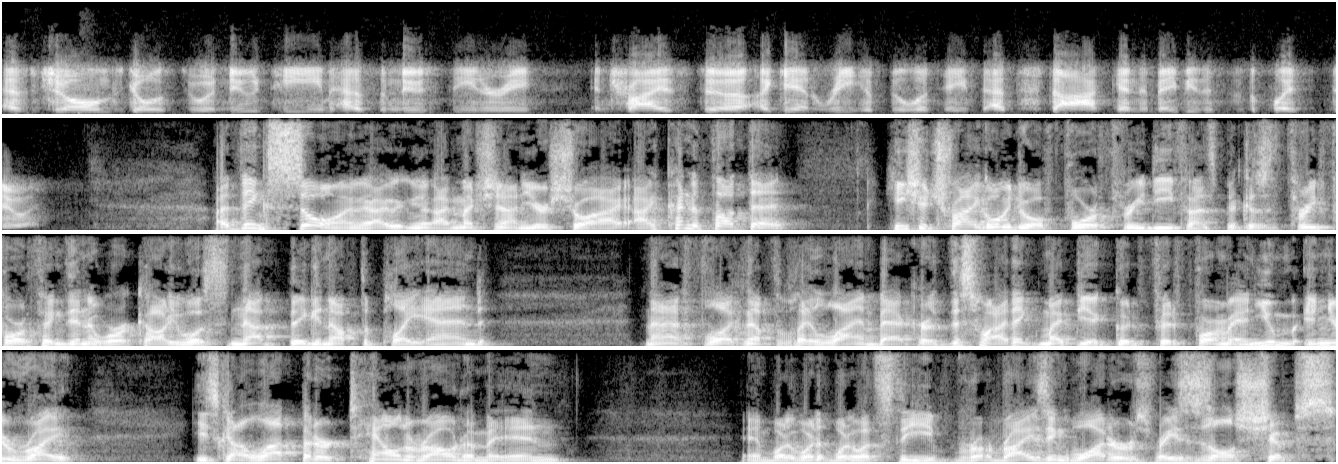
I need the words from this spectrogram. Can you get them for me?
as Jones goes to a new team, has some new scenery, and tries to again rehabilitate that stock. And maybe this is the place to do it. I think so. I, I mentioned on your show, I, I kind of thought that he should try going to a 4 3 defense because the 3 4 thing didn't work out. He was not big enough to play end, not athletic enough to play linebacker. This one, I think, might be a good fit for him. And, you, and you're right. He's got a lot better talent around him. And and what, what, what's the rising waters raises all ships,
